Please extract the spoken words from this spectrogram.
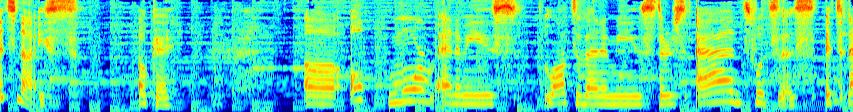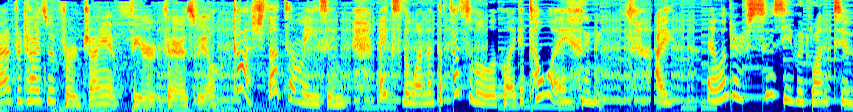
It's nice. Okay. Uh, oh, more enemies. Lots of enemies. There's ads. What's this? It's an advertisement for a giant fer Ferris wheel. Gosh, that's amazing. Makes the one at the festival look like a toy. I I wonder if Susie would want to.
